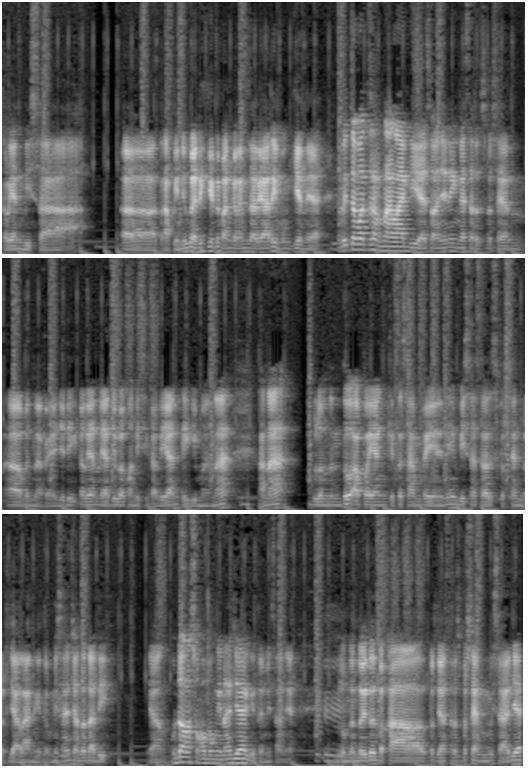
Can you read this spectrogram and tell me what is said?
kalian bisa eh, terapin juga di kehidupan kalian sehari-hari mungkin ya. Tapi coba terna lagi ya, soalnya ini nggak 100% eh, benar ya. Jadi kalian lihat juga kondisi kalian kayak gimana, karena belum tentu apa yang kita sampaikan ini bisa 100% berjalan gitu. Misalnya contoh tadi, yang udah langsung omongin aja gitu misalnya. Mm. belum tentu itu bakal berjalan 100% bisa aja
